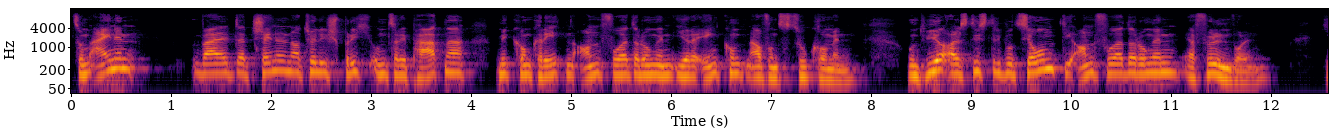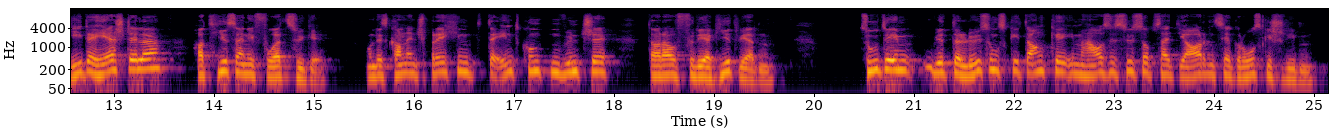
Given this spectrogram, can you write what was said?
Zum einen, weil der Channel natürlich, sprich unsere Partner, mit konkreten Anforderungen ihrer Endkunden auf uns zukommen und wir als Distribution die Anforderungen erfüllen wollen. Jeder Hersteller hat hier seine Vorzüge und es kann entsprechend der Endkundenwünsche darauf reagiert werden. Zudem wird der Lösungsgedanke im Hause Sysop seit Jahren sehr groß geschrieben.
